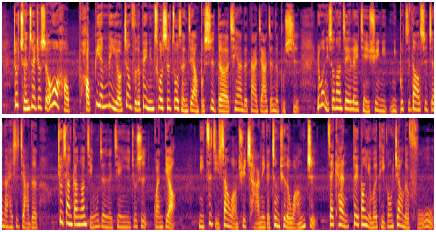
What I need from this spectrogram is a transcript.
就纯粹就是哦，好好便利哦。政府的便民措施做成这样，不是的，亲爱的大家，真的不是。如果你收到这一类简讯，你你不知道是真的还是假的，就像刚刚警务证人的建议，就是关掉。你自己上网去查那个正确的网址，再看对方有没有提供这样的服务。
